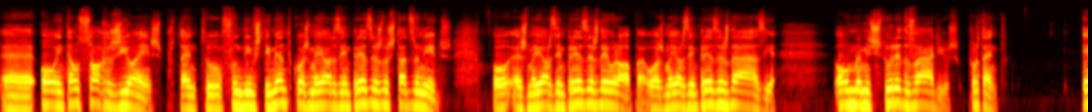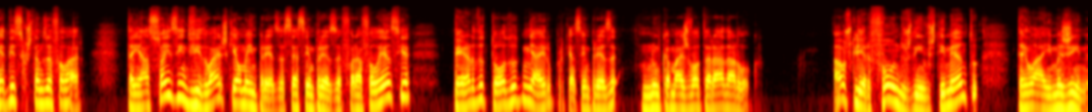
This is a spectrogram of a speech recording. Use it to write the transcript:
Uh, ou então só regiões, portanto, um fundo de investimento com as maiores empresas dos Estados Unidos, ou as maiores empresas da Europa, ou as maiores empresas da Ásia, ou uma mistura de vários. Portanto, é disso que estamos a falar. Tem ações individuais que é uma empresa. Se essa empresa for à falência, perde todo o dinheiro, porque essa empresa nunca mais voltará a dar lucro. Ao escolher fundos de investimento, tem lá, imagine,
